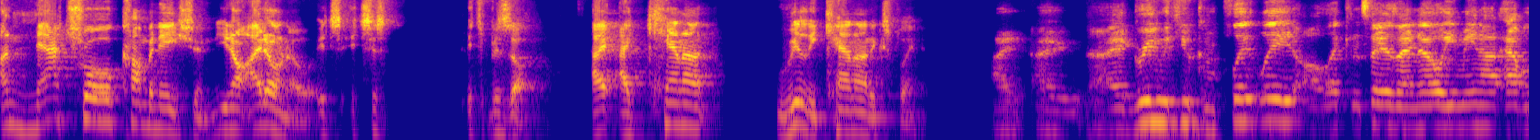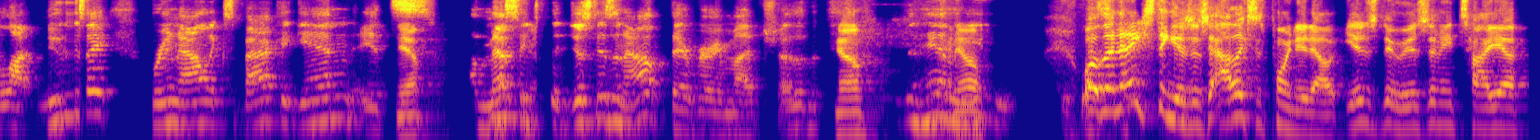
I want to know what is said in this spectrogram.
unnatural combination. You know, I don't know. It's it's just it's bizarre. I, I cannot really cannot explain it. I, I, I, agree with you completely. All I can say is I know he may not have a lot new to say. Bring Alex back again. It's yep. a message yep. that just isn't out there very much. Other than, no, than him. Well, the nice thing is, as Alex has pointed out, is there is an entire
